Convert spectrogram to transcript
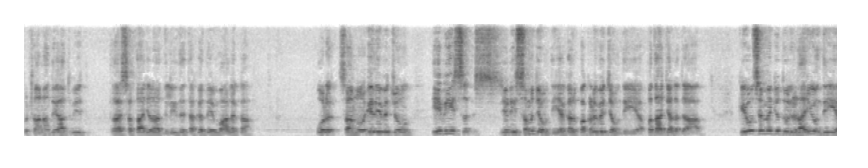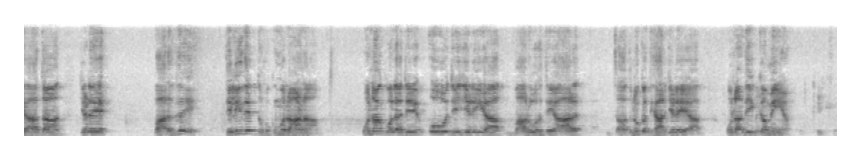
ਪਠਾਨਾਂ ਦੇ ਹੱਥ ਵੀ ਸਤਾ ਜਿਹੜਾ ਦਿੱਲੀ ਦੇ ਤਖਤ ਦੇ ਮਾਲਕ ਆ, ਔਰ ਸਾਨੂੰ ਇਹਦੇ ਵਿੱਚੋਂ ਇਹ ਵੀ ਜਿਹੜੀ ਸਮਝ ਆਉਂਦੀ ਆ ਗੱਲ ਪਕੜ ਵਿੱਚ ਆਉਂਦੀ ਆ ਪਤਾ ਚੱਲਦਾ ਕਿ ਉਸ ਸਮੇਂ ਜਦੋਂ ਲੜਾਈ ਹੁੰਦੀ ਆ ਤਾਂ ਜਿਹੜੇ ਭਾਰਤ ਦੇ ਦਿੱਲੀ ਦੇ ਹੁਕਮਰਾਨ ਆ ਉਹਨਾਂ ਕੋਲ ਅਜੇ ਉਹ ਜੀ ਜਿਹੜੀ ਆ ਮਾਰੂ ਹਥਿਆਰ ਆਧੁਨਿਕ ਹਥਿਆਰ ਜਿਹੜੇ ਆ ਉਹਨਾਂ ਦੀ ਕਮੀ ਆ। ਠੀਕ ਹੈ।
